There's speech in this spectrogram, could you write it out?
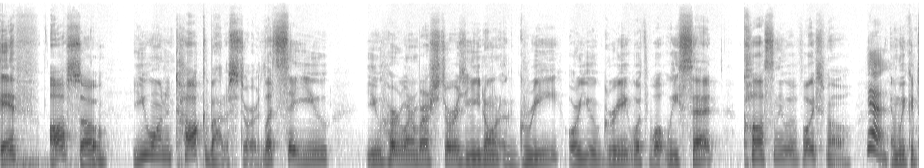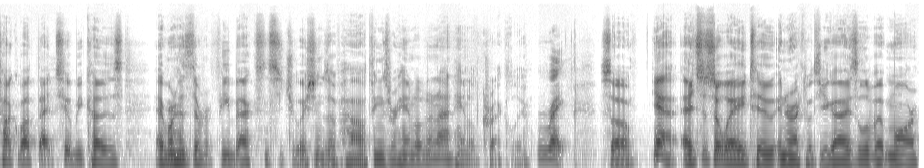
If also you want to talk about a story, let's say you you heard one of our stories and you don't agree or you agree with what we said, call us and leave a voicemail. Yeah. And we can talk about that too because everyone has different feedbacks and situations of how things are handled or not handled correctly. Right. So yeah, it's just a way to interact with you guys a little bit more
